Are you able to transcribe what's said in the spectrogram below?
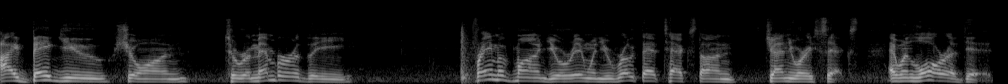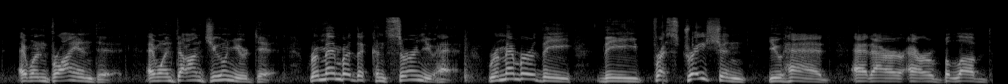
I beg you, Sean, to remember the frame of mind you were in when you wrote that text on January 6th, and when Laura did, and when Brian did, and when Don Jr. did. Remember the concern you had. Remember the the frustration you had at our, our beloved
